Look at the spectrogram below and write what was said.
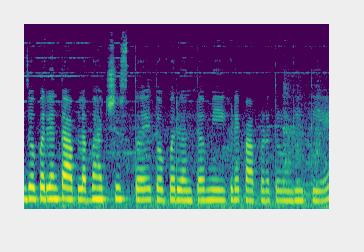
जोपर्यंत आपला भात शिजतोय तोपर्यंत मी इकडे पापड तळून घेते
